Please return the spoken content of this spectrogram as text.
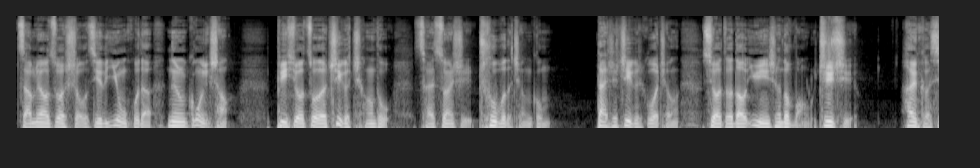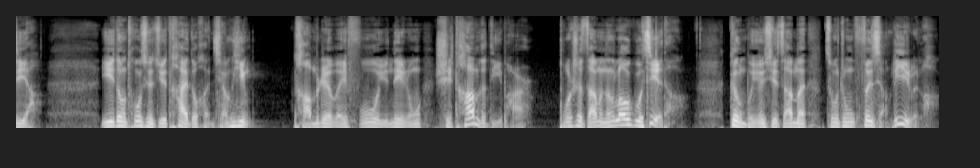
咱们要做手机的用户的内容供应商。必须要做到这个程度，才算是初步的成功。但是这个过程需要得到运营商的网络支持。很可惜呀，移动通讯局态度很强硬，他们认为服务与内容是他们的地盘，不是咱们能捞过界的，更不允许咱们从中分享利润了。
